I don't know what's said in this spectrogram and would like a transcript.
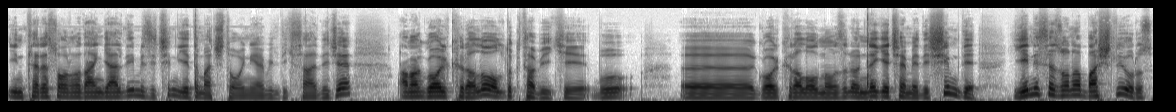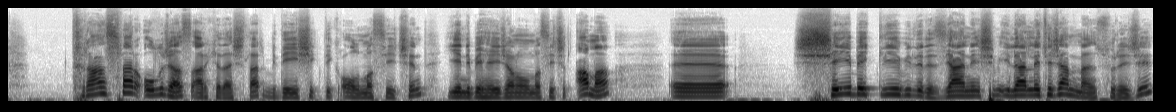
Inter'e sonradan geldiğimiz için 7 maçta oynayabildik sadece. Ama gol kralı olduk tabii ki. Bu e, gol kralı olmamızın önüne geçemedi. Şimdi yeni sezona başlıyoruz. Transfer olacağız arkadaşlar. Bir değişiklik olması için, yeni bir heyecan olması için. Ama e, şeyi bekleyebiliriz. Yani şimdi ilerleteceğim ben süreci.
